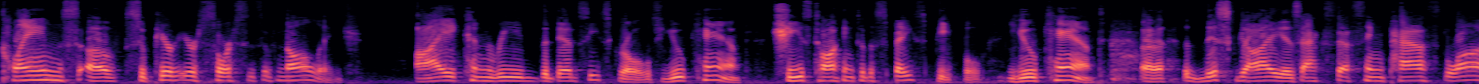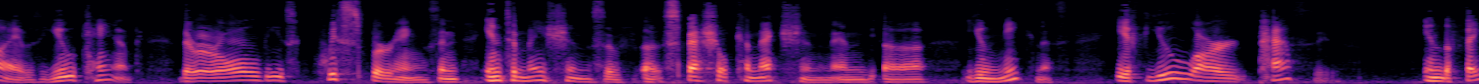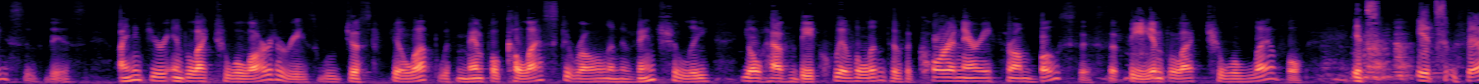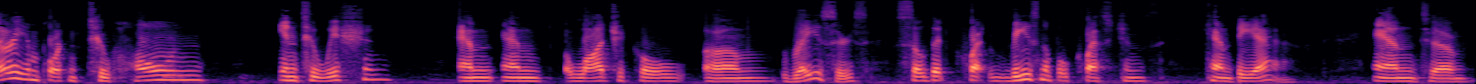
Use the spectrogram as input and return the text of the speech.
claims of superior sources of knowledge. I can read the Dead Sea Scrolls. You can't. She's talking to the space people. You can't. Uh, this guy is accessing past lives. You can't. There are all these whisperings and intimations of uh, special connection and uh, uniqueness. If you are passive in the face of this, I think your intellectual arteries will just fill up with mental cholesterol and eventually you'll have the equivalent of a coronary thrombosis at the intellectual level. It's, it's very important to hone intuition and, and logical um, razors so that que- reasonable questions can be asked. And um,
